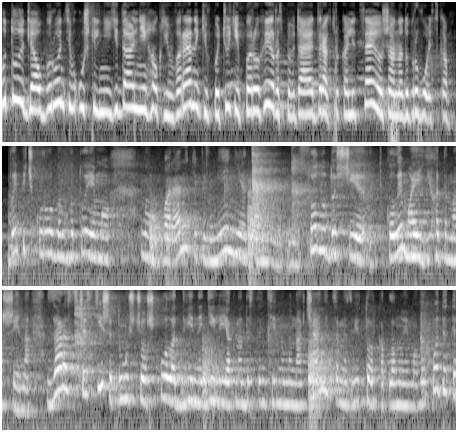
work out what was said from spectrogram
Готують для оборонців у шкільній їдальні. Окрім вареників, печуть і пироги, розповідає директорка ліцею Жанна Добровольська. Випічку робимо, готуємо ну, вареники, пельмені, там, солодощі, коли має їхати машина. Зараз частіше, тому що школа дві неділі як на дистанційному навчанні, це ми з вівторка плануємо виходити,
